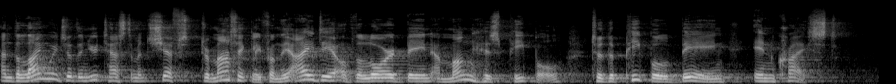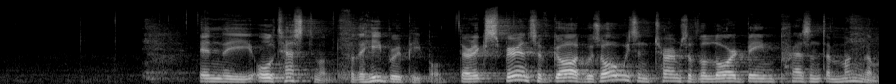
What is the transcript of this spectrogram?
And the language of the New Testament shifts dramatically from the idea of the Lord being among his people to the people being in Christ in the Old Testament for the Hebrew people, their experience of God was always in terms of the Lord being present among them.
